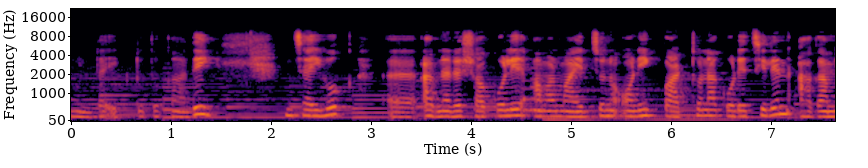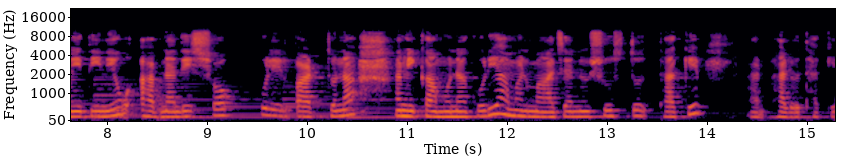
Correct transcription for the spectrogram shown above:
মনটা একটু তো কাঁদেই। যাই হোক আপনারা সকলে আমার মায়ের জন্য অনেক প্রার্থনা করেছিলেন। আগামী দিনেও আপনাদের সকলের প্রার্থনা আমি কামনা করি। আমার মা যেন সুস্থ থাকে আর ভালো থাকে।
